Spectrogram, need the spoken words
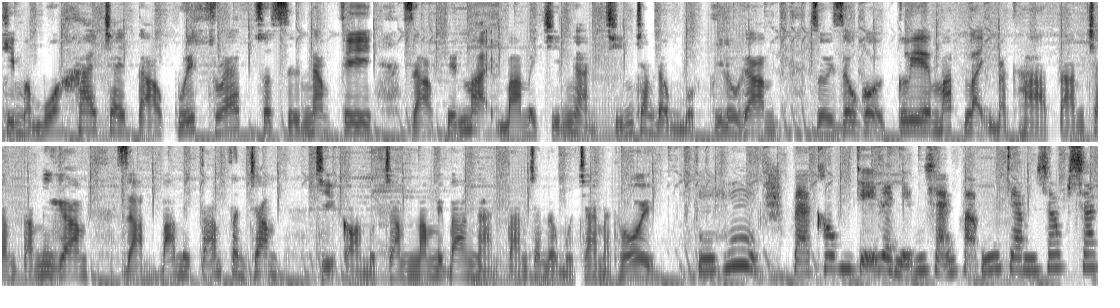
khi mà mua hai chai táo Quick Red xuất xứ Nam Phi giá khuyến mại 39.900 đồng một kg rồi dầu gội Clear mắt lạnh bạc hà 880g giảm 38% chỉ còn 153.800 đồng một chai mà thôi uh-huh. và không chỉ là những sản phẩm chăm sóc sắc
